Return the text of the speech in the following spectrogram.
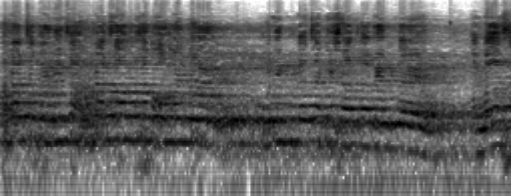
बहिणीचा हक्काचा आमचा भाऊ कोणी कुणाच्या खिशातला देत नाही. आणि मला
